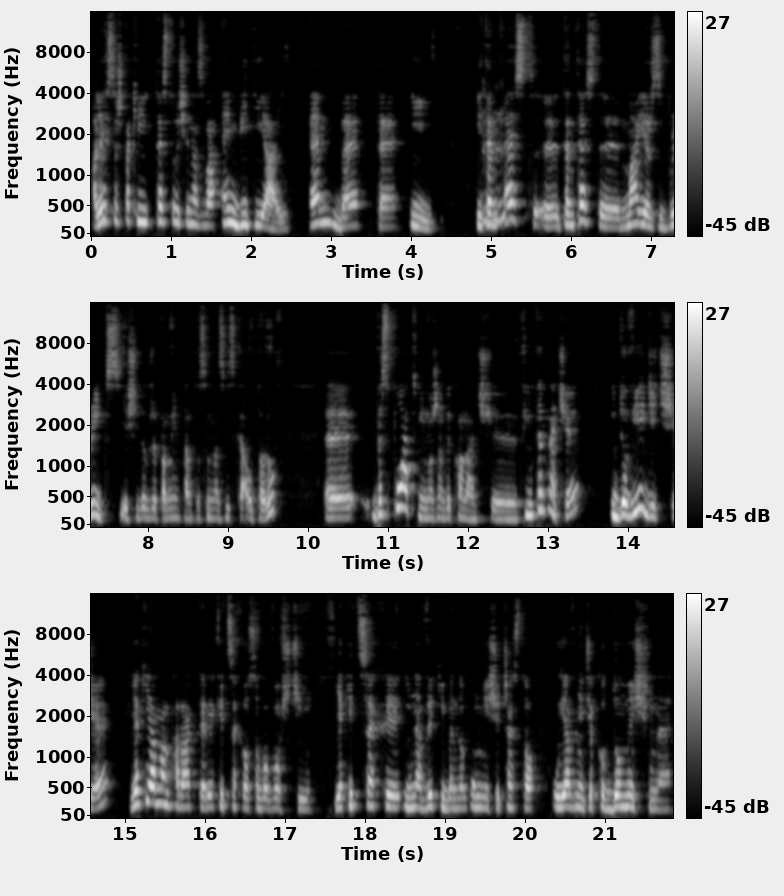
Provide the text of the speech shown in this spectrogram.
Ale jest też taki test, który się nazywa MBTI. MBTI. I ten, mhm. test, y, ten test y, Myers-Briggs, jeśli dobrze pamiętam, to są nazwiska autorów, E, bezpłatnie można wykonać w internecie i dowiedzieć się, jaki ja mam charakter, jakie cechy osobowości, jakie cechy i nawyki będą u mnie się często ujawniać jako domyślne.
